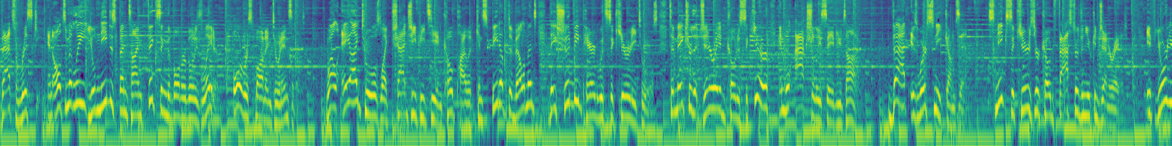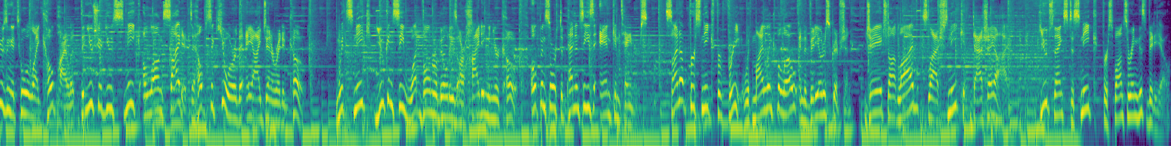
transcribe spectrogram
That's risky, and ultimately, you'll need to spend time fixing the vulnerabilities later, or responding to an incident. While AI tools like ChatGPT and Copilot can speed up development, they should be paired with security tools to make sure that generated code is secure and will actually save you time. That is where Snyk comes in. Snyk secures your code faster than you can generate it. If you're using a tool like Copilot, then you should use Snyk alongside it to help secure the AI generated code. With Snyk, you can see what vulnerabilities are hiding in your code, open source dependencies, and containers. Sign up for Snyk for free with my link below in the video description, jh.live slash snyk-ai. Huge thanks to Snyk for sponsoring this video.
